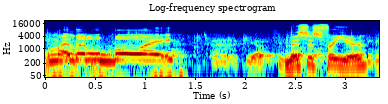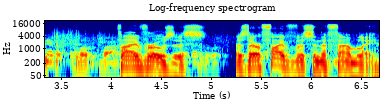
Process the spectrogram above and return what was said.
My little boy. This is for you. Five roses, as there are five of us in the family.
